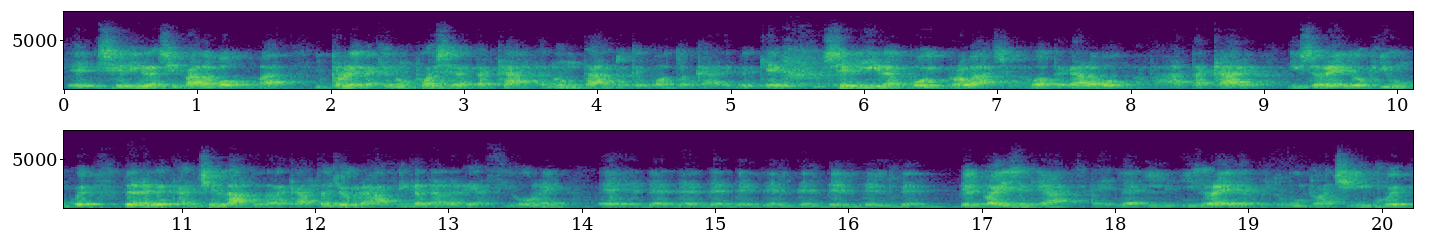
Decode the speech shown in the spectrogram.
eh, se l'Iran si fa la bomba, il problema è che non può essere attaccata, non tanto che può attaccare, perché se l'Iran poi provasse, una volta che ha la bomba, attaccare Israele o chiunque, verrebbe cancellata dalla carta geografica, dalla reazione del, paese che ha. Eh, Israele a questo punto ha cinque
